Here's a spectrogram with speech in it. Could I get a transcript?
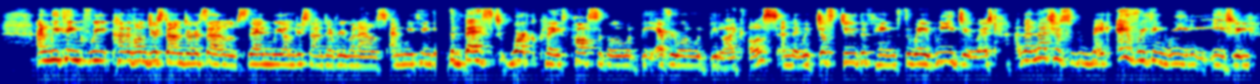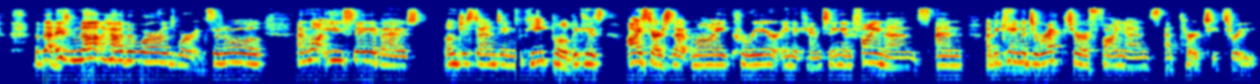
and we think we kind of understand ourselves, then we understand everyone else. And we think the best workplace possible would be everyone would be like us and they would just do the things the way we do it. And then that just would make everything really easy. But that is not how the world works at all. And what you say about understanding people because I started out my career in accounting and finance and I became a director of finance at 33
